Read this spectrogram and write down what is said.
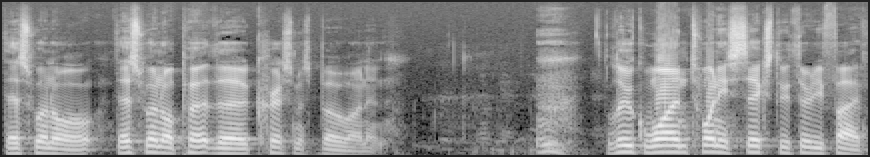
This one will, this one will put the Christmas bow on it. Luke 1 26 through 35.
